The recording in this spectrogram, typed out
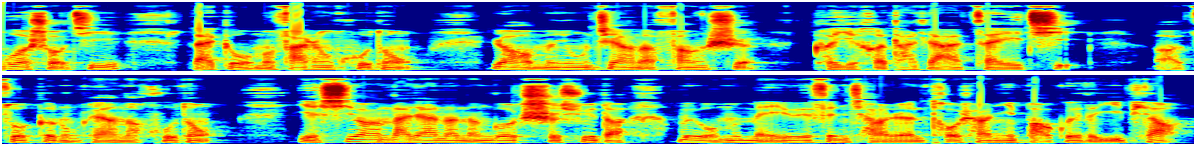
过手机来跟我们发生互动，让我们用这样的方式可以和大家在一起，呃，做各种各样的互动。也希望大家呢能够持续的为我们每一位分享人投上你宝贵的一票，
